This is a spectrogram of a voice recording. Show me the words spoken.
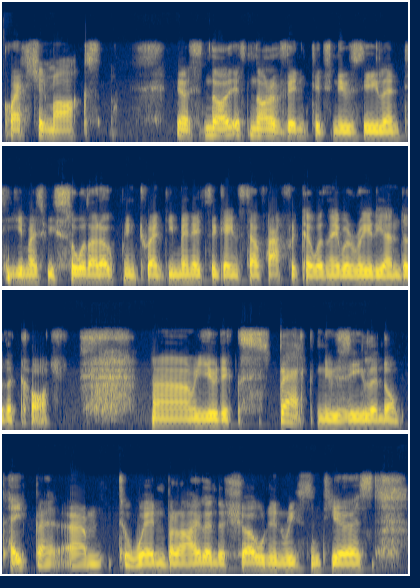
Question marks. You know, it's not it's not a vintage New Zealand team as we saw that opening 20 minutes against South Africa when they were really under the cosh. Um, you'd expect New Zealand on paper um, to win, but Ireland has shown in recent years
